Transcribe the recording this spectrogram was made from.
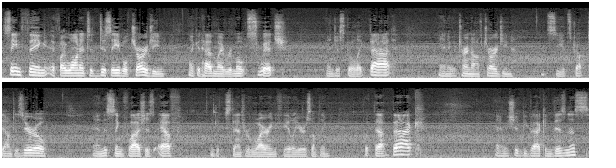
same thing if I wanted to disable charging I could have my remote switch and just go like that and it would turn off charging. Let's see it's dropped down to zero and this thing flashes F I think it stands for wiring failure or something. Put that back. And we should be back in business.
